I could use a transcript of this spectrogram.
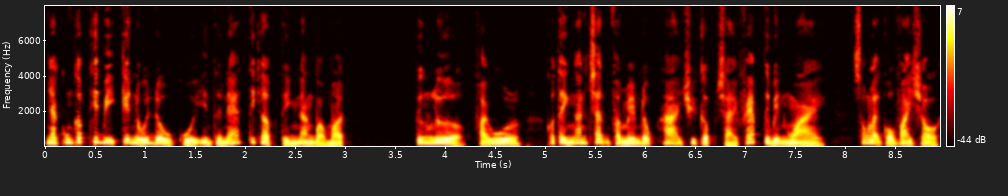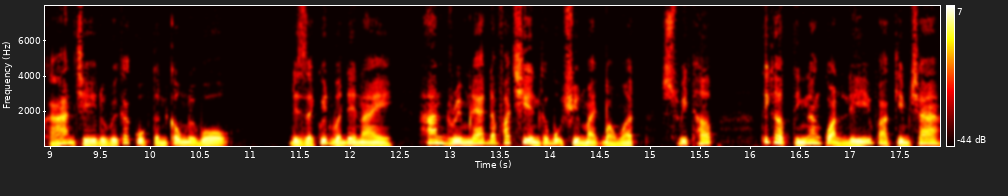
nhà cung cấp thiết bị kết nối đầu cuối Internet tích hợp tính năng bảo mật. tương lửa, firewall có thể ngăn chặn phần mềm độc hại truy cập trái phép từ bên ngoài, song lại có vai trò khá hạn chế đối với các cuộc tấn công nội bộ. Để giải quyết vấn đề này, Han DreamNet đã phát triển các bộ truyền mạch bảo mật Sweet Hub, tích hợp tính năng quản lý và kiểm tra,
